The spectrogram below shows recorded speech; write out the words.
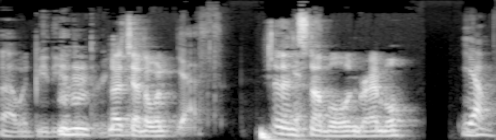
that would be the other Mhm, three. That's the other one. Yes. And then Snubbull and Granbull. Yeah.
